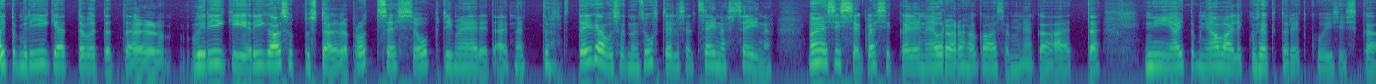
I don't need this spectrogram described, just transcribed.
aitame riigiettevõtetel või riigi, riigiasutustel protsesse optimeerida, et need tegevused on suhteliselt seinast seina. no ja siis see klassikaline euroraha kaasamine ka, et nii aitab nii avalikku sektorit kui siis ka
